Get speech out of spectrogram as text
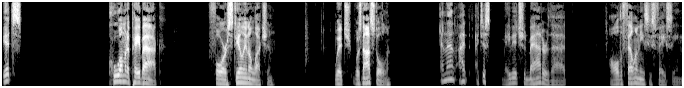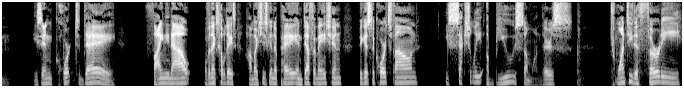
it's who I'm going to pay back for stealing an election, which was not stolen. And then I, I just maybe it should matter that all the felonies he's facing, he's in court today, finding out over the next couple of days how much he's going to pay in defamation because the courts found he sexually abused someone. There's 20 to 30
